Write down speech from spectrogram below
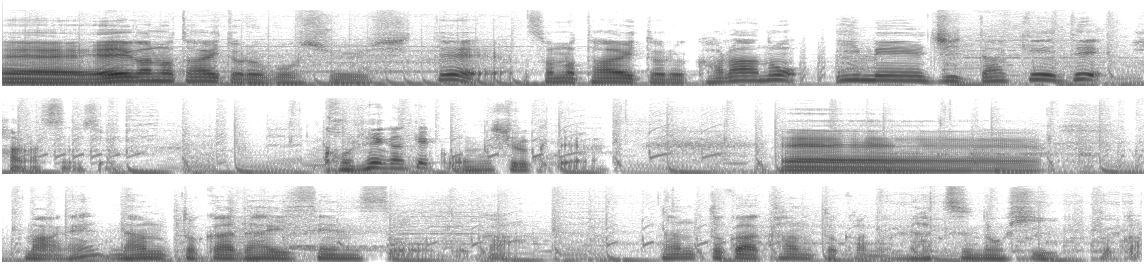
えー映画のタイトルを募集してそのタイトルからのイメージだけで話すんですよ。これが結構面白くて。えーまあねなんとか大戦争とかなんとかかんとかの夏の日とか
